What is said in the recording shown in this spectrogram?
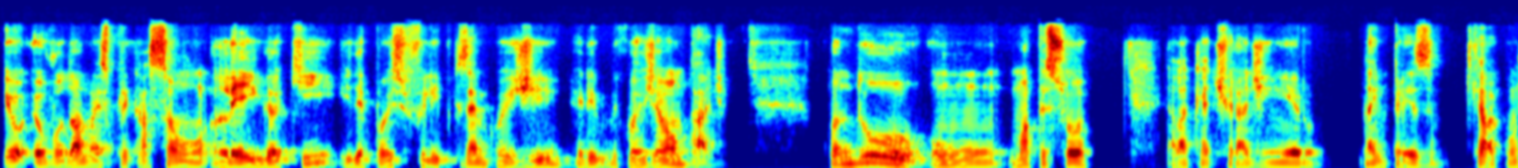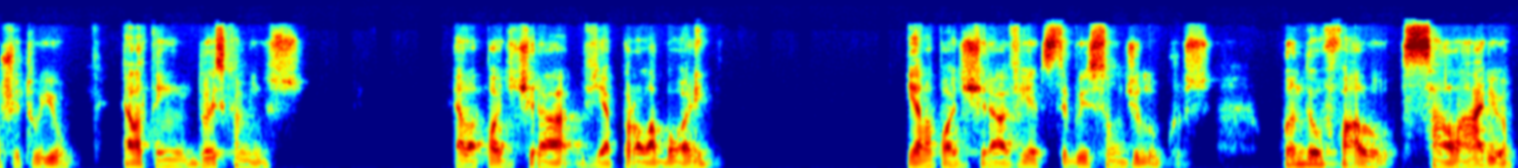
Eu, eu, vou dar uma explicação leiga aqui e depois, se o Felipe quiser me corrigir, ele me corrige à vontade. Quando um, uma pessoa ela quer tirar dinheiro da empresa que ela constituiu, ela tem dois caminhos. Ela pode tirar via Prolabore, e ela pode tirar via distribuição de lucros. Quando eu falo salário,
